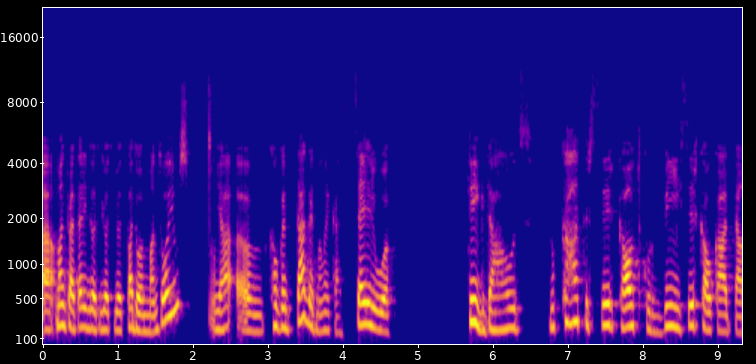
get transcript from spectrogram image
uh, manuprāt, arī ļoti, ļoti, ļoti padomu mantojums. Ja, um, kaut gan tagad, man liekas, ceļo tik daudz. Nu, katrs ir kaut kur bijis, ir kaut kāda tā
